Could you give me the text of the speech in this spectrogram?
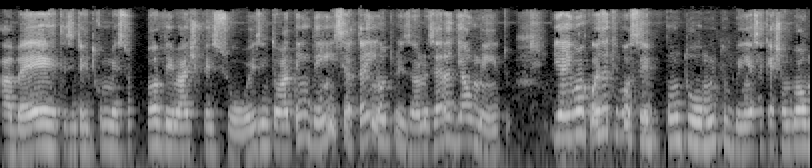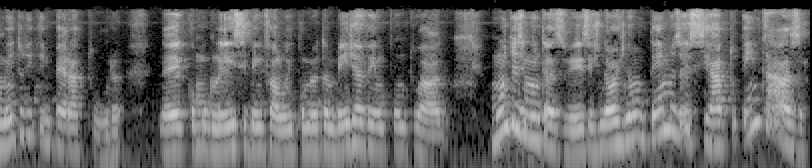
abertas, então a gente começou a ver mais pessoas. Então a tendência, até em outros anos, era de aumento. E aí, uma coisa que você pontuou muito bem, essa questão do aumento de temperatura, né? Como o Gleice bem falou, e como eu também já venho pontuado, muitas e muitas vezes nós não temos esse hábito em casa.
